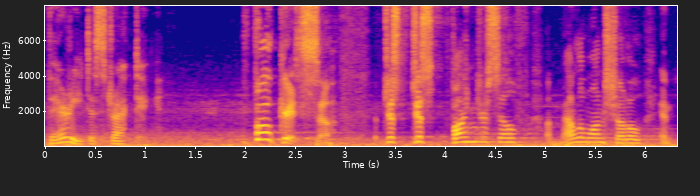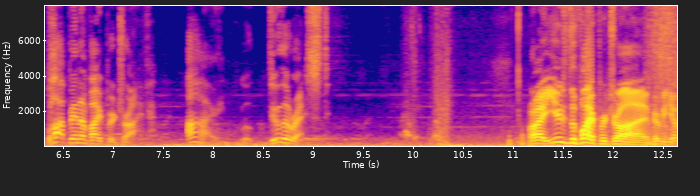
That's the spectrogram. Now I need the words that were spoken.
very distracting. Focus! Uh, just, just find yourself a Maliwan shuttle and pop in a Viper Drive. I will do the rest. All right, use the Viper Drive. Here we go.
